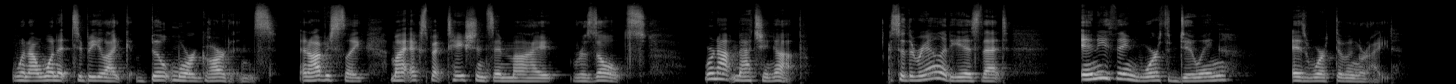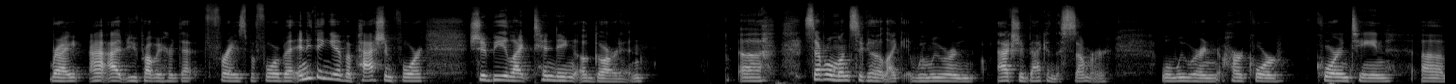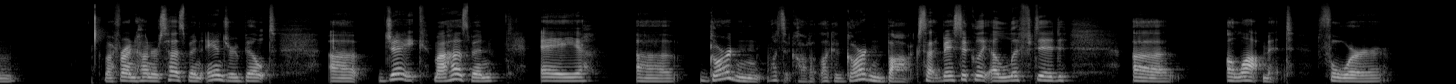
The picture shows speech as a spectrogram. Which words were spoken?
when I want it to be like Biltmore Gardens and obviously, my expectations and my results were not matching up. So the reality is that anything worth doing is worth doing right. Right? I, I, you've probably heard that phrase before, but anything you have a passion for should be like tending a garden. Uh, several months ago, like when we were in, actually back in the summer, when we were in hardcore quarantine, um, my friend Hunter's husband, Andrew, built uh, Jake, my husband, a uh, garden, what's it called? Like a garden box, like basically a lifted uh, allotment for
